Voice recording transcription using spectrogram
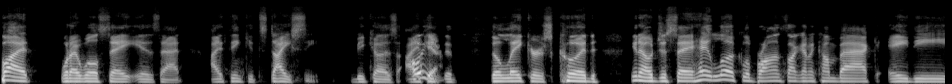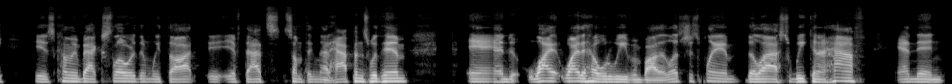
But what I will say is that I think it's dicey because I oh, think yeah. that the Lakers could, you know, just say, hey, look, LeBron's not going to come back. AD is coming back slower than we thought if that's something that happens with him. And why why the hell would we even bother? Let's just play him the last week and a half and then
